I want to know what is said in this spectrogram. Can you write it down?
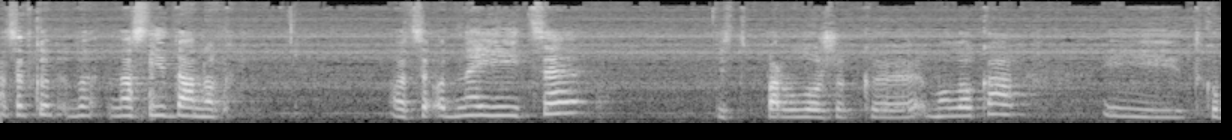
А це на сніданок. Оце одне яйце, пару ложок е, молока і тако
